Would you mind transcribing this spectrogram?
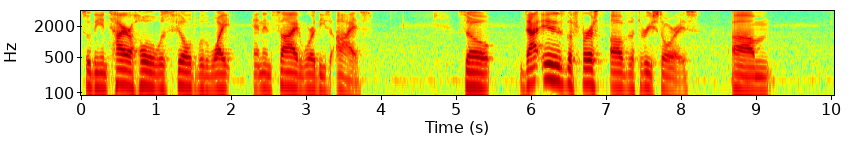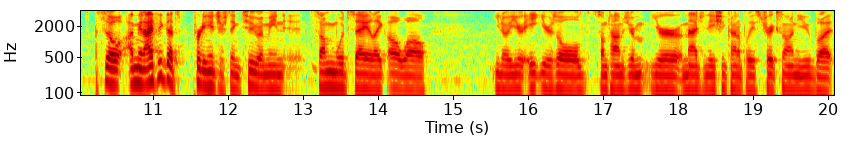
so the entire hole was filled with white, and inside were these eyes. So that is the first of the three stories. Um, so I mean, I think that's pretty interesting too. I mean, some would say like, oh well, you know, you're eight years old. Sometimes your your imagination kind of plays tricks on you, but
